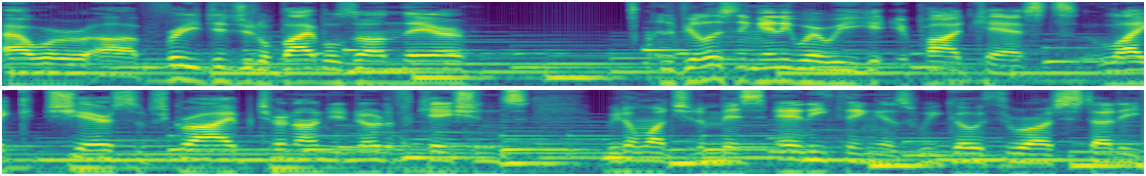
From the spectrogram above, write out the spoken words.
our uh, free digital Bibles on there. And if you're listening anywhere where you get your podcasts, like, share, subscribe, turn on your notifications. We don't want you to miss anything as we go through our study.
